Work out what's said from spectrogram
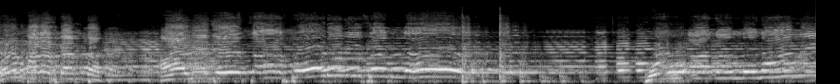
म्हणून महाराज काय म्हणतात? आविदेचा सोडून संग. हो आनंद नामी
